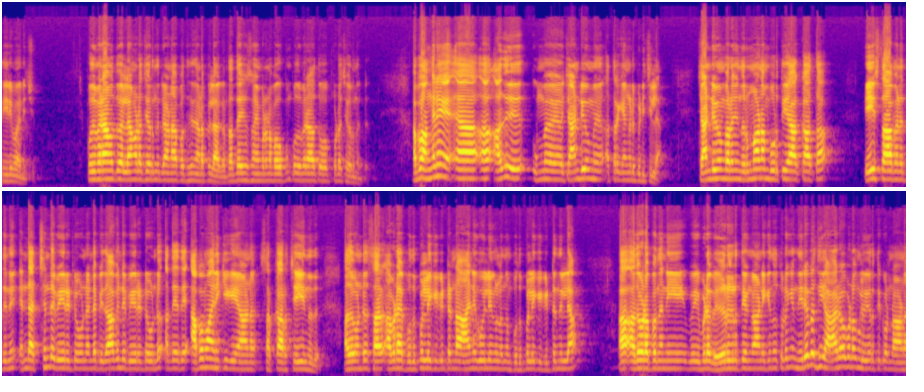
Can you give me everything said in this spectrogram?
തീരുമാനിച്ചു. പൊതുമരാമത്തും എല്ലാം കൂടെ ചേർന്നിട്ടാണ് ആ പദ്ധതി നടപ്പിലാക്കുന്നത്. തദ്ദേശ സ്വയംഭരണ വകുപ്പും പൊതുമരാമത്ത് വകുപ്പും കൂടെ ചേർന്നിട്ട്. അപ്പോൾ അങ്ങനെ അത് ഉമ്മ ചാണ്ടിയുമ്മ അത്രയ്ക്ക് അങ്ങോട്ട് പിടിച്ചില്ല. ചാണ്ടിയുമ്മ പറഞ്ഞ് നിർമ്മാണം പൂർത്തിയാക്കാത്ത ഈ സ്ഥാപനത്തിന് എന്റെ അച്ഛന്റെ പേരിട്ടുകൊണ്ട് എന്റെ പിതാവിന്റെ പേരിട്ടുകൊണ്ട് അദ്ദേഹത്തെ അപമാനിക്കുകയാണ് സർക്കാർ ചെയ്യുന്നത്. അതുകൊണ്ട് അവിടെ പുതുപ്പള്ളിക്ക് കിട്ടേണ്ട ആനുകൂല്യങ്ങളൊന്നും പുതുപ്പള്ളിക്ക് കിട്ടുന്നില്ല. അതോടൊപ്പം തന്നെ ഈ ഇവിടെ വേറുകൃത്യം കാണിക്കുന്നു തുടങ്ങിയ നിരവധി ആരോപണങ്ങൾ ഉയർത്തിക്കൊണ്ടാണ്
